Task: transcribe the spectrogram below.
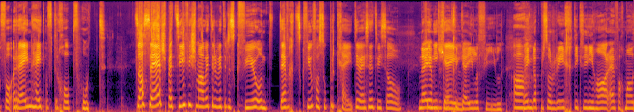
von Reinheit auf der Kopfhaut. So sehr spezifisch mal wieder, wieder das Gefühl und einfach das Gefühl von Superkeit. Ich weiß nicht wieso. Nein, aber das ist wirklich geil. geiler Feel. Ah, Wenn jemand so richtig seine Haare einfach mal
